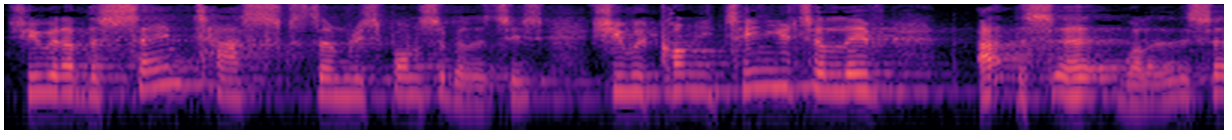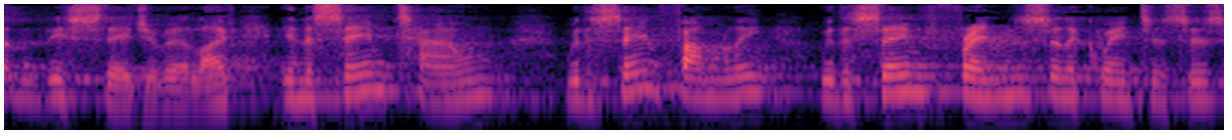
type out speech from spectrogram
She would have the same tasks and responsibilities. She would continue to live at the, well, at certainly this stage of her life, in the same town, with the same family, with the same friends and acquaintances,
